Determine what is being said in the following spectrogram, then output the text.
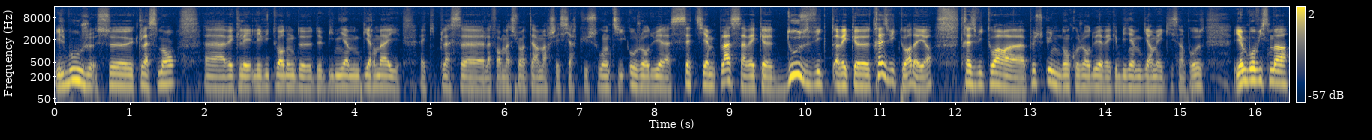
Il bouge ce classement euh, avec les, victoires donc de, de Binyam Girmay euh, qui place la formation Intermarché Circus ou Anti aujourd'hui à la 7 place avec, euh, 12 vict- avec euh, 13 victoires d'ailleurs. 13 victoires plus une donc aujourd'hui avec Binyam Girmay qui s'impose. Jumbo Visma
